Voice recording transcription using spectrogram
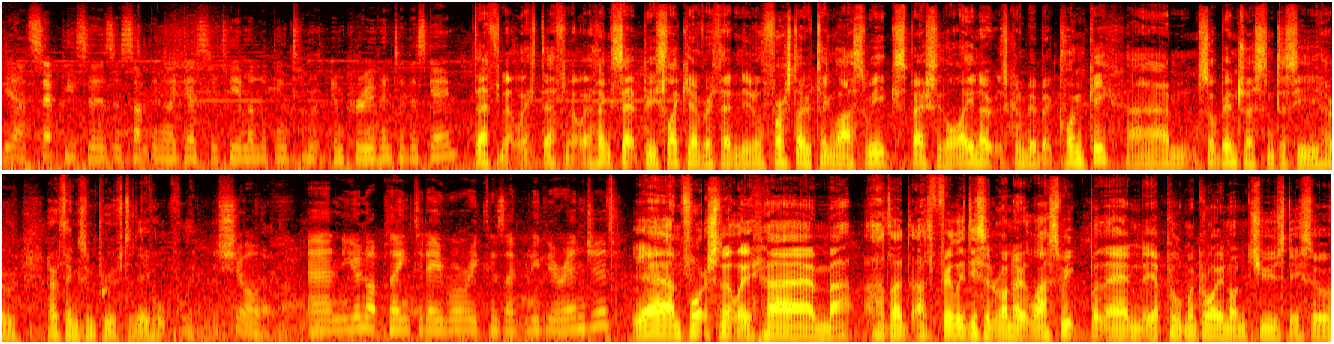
Yeah, set pieces is something I guess your team are looking to improve into this game. Definitely, definitely. I think set piece, like everything, you know, the first outing last week, especially the line out, is going to be a bit clunky. Um, so it'll be interesting to see how, how things improve today, hopefully. Sure. Yeah. And you're not playing today, Rory, because I believe you're injured. Yeah, unfortunately. Um, I had a, a fairly decent run out last week, but then I pulled my groin on Tuesday, so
